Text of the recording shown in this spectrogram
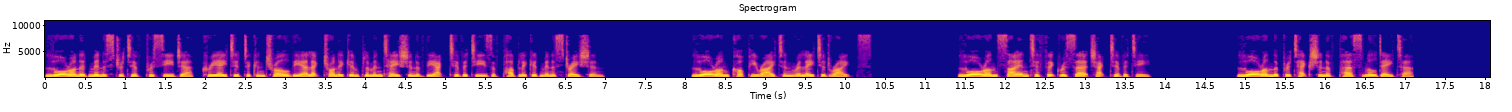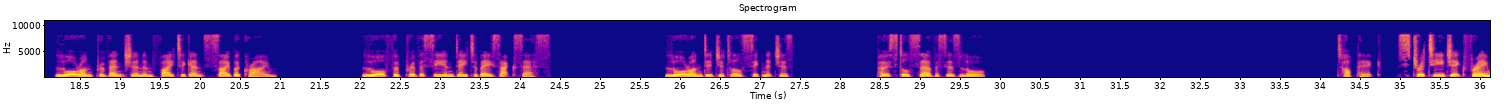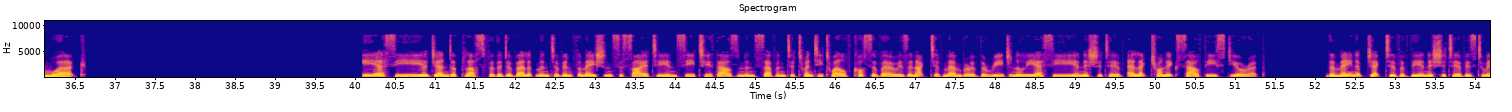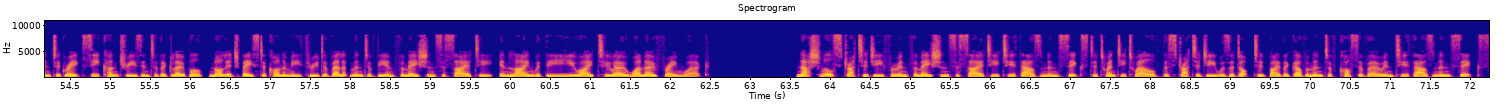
Law on Administrative Procedure, created to control the electronic implementation of the activities of public administration. Law on Copyright and Related Rights. Law on Scientific Research Activity Law on the Protection of Personal Data. Law on Prevention and Fight Against Cyber Crime Law for Privacy and Database Access. Law on Digital Signatures. Postal Services Law. Topic: Strategic Framework ESEE Agenda Plus for the Development of Information Society in SEE 2007 to 2012 Kosovo is an active member of the regional ESEE initiative Electronic Southeast Europe. The main objective of the initiative is to integrate SEE countries into the global, knowledge-based economy through development of the information society, in line with the EU I2010 framework. National Strategy for Information Society 2006 to 2012 The strategy was adopted by the Government of Kosovo in 2006.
